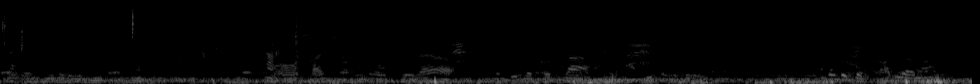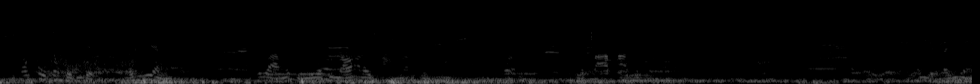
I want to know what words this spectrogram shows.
ได้ขนาดนี้ก็ดี โอ้ขายขนาดนี้โอเคแล้ว ส่วนที่บทเบ็ดก็มันต้องเป็นเบ็ดขอเดียวนะต้องไม่ต้องเป็นเบ็ดไร้เงี้ยงระหว่างไม่ถึงนี้ที่น้องอะไรถามมาคนก็เสียปลาภาพต้องเป็นไร้เงี้ยง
